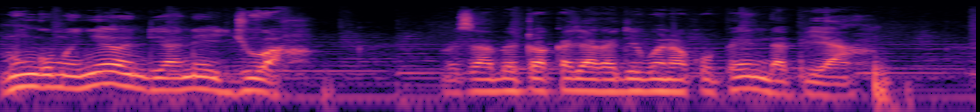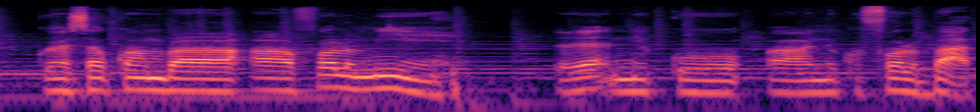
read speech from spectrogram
Mungu mwenyewe ndiye anayejua. Msema Beto akaja akajibu na kupenda pia. Kwa hiyo kwamba uh, follow me eh, ni ku uh, ni ku follow back.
